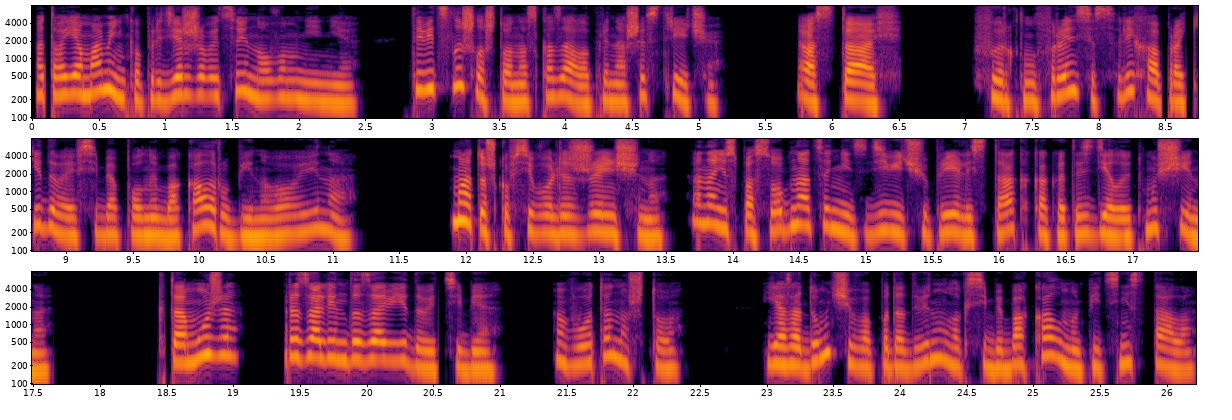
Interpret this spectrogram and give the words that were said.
А твоя маменька придерживается иного мнения. Ты ведь слышала, что она сказала при нашей встрече?» «Оставь!» — фыркнул Фрэнсис, лихо опрокидывая в себя полный бокал рубинового вина. Матушка всего лишь женщина. Она не способна оценить девичью прелесть так, как это сделает мужчина. К тому же Розалинда завидует тебе. Вот оно что. Я задумчиво пододвинула к себе бокал, но пить не стала.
